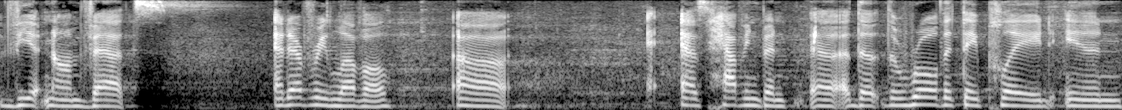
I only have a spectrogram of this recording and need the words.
Vietnam vets at every level uh, as having been uh, the, the role that they played in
